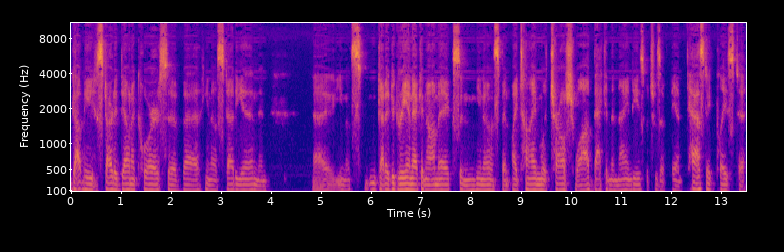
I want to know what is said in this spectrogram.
got me started down a course of uh, you know studying and uh, you know got a degree in economics and you know spent my time with Charles Schwab back in the 90s, which was a fantastic place to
